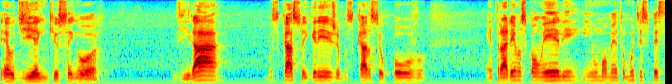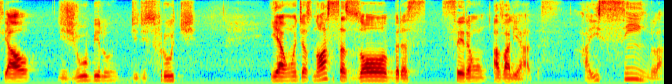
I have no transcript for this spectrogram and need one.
É o dia em que o Senhor virá buscar sua igreja, buscar o seu povo. Entraremos com Ele em um momento muito especial de júbilo, de desfrute, e é as nossas obras serão avaliadas. Aí sim lá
